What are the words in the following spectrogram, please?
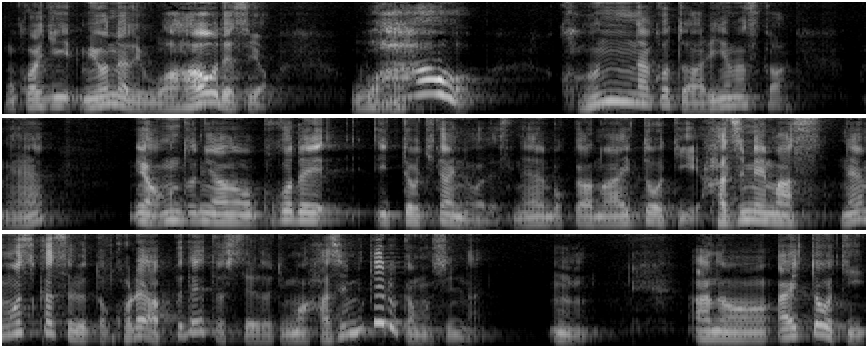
もうこれ読んだ時、ワオですよ。ワオこんなことありえますかね。いや、本当にあの、ここで言っておきたいのがですね、僕あの iTalki 始めます。ね。もしかするとこれアップデートしてる時もう始めてるかもしれない。うん。あの、iTalki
